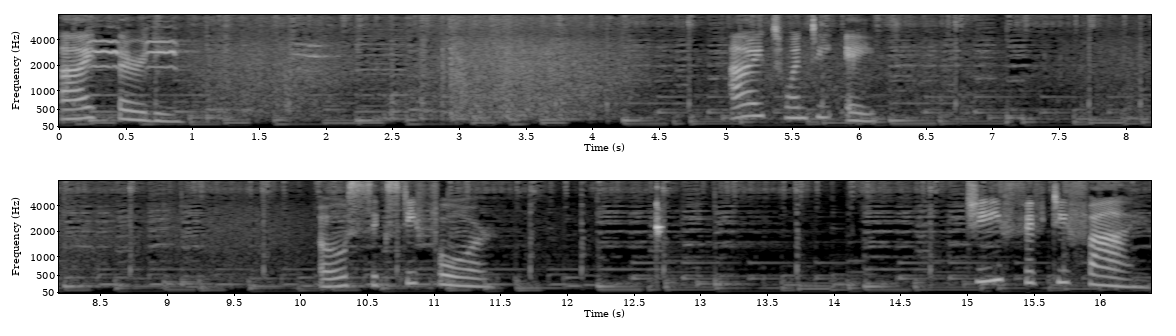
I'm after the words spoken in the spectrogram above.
I-30 I-28 O64 G55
